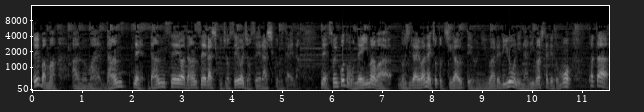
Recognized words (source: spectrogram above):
例えば、まあ、あの、まあ、男、ね、男性は男性らしく、女性は女性らしくみたいな。ね、そういうこともね、今は、の時代はね、ちょっと違うっていうふうに言われるようになりましたけども、ただ、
